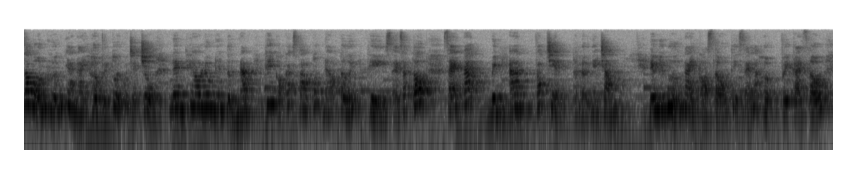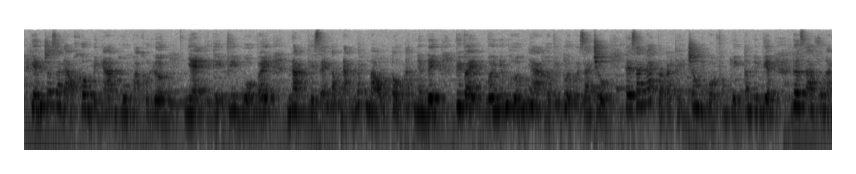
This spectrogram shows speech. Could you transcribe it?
Do bốn hướng nhà này hợp với tuổi của trái chủ nên theo lưu niên từng năm khi có các sao tốt đáo tới thì sẽ rất tốt, sẽ cát, bình an, phát triển, thuận lợi nhanh chóng. Nếu những hướng này có xấu thì sẽ là hợp với cái xấu, khiến cho gia đạo không bình an, hung họa khôn lường. Nhẹ thì thị phi bùa vây, nặng thì sẽ gặp nạn mất máu, tổn thất nhân đinh. Vì vậy, với những hướng nhà hợp với tuổi của gia chủ, thầy Gia Cát và các thầy trong Hiệp hội Phong thủy Tâm Linh Việt đưa ra phương án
